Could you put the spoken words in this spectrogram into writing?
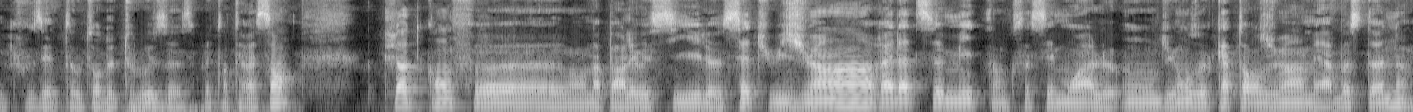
et que vous êtes autour de Toulouse, ça peut être intéressant. CloudConf, euh, on a parlé aussi le 7-8 juin. Red Hat Summit, donc ça c'est moi le 11, du 11 au 14 juin, mais à Boston.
